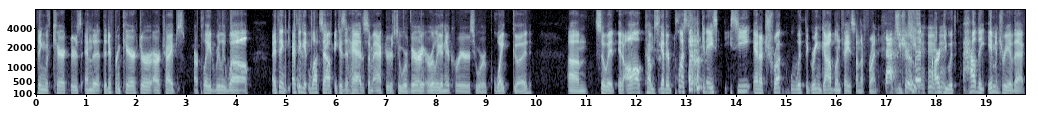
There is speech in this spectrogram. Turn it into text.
thing with characters, and the the different character archetypes are played really well. I think I think it lucks out because it has some actors who were very early in their careers who were quite good. Um, so it it all comes together. Plus, fucking ACDC and a truck with the Green Goblin face on the front. that's You true can't argue with how the imagery of that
